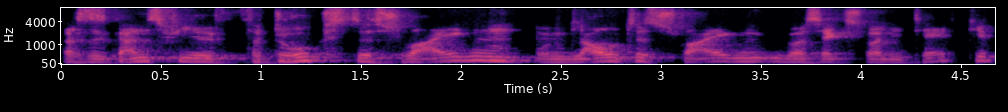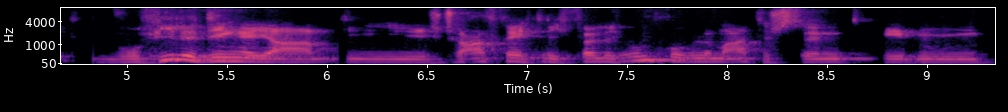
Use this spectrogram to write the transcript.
dass es ganz viel verdruckstes Schweigen und lautes Schweigen über Sexualität gibt, wo viele Dinge ja, die strafrechtlich völlig unproblematisch sind, eben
